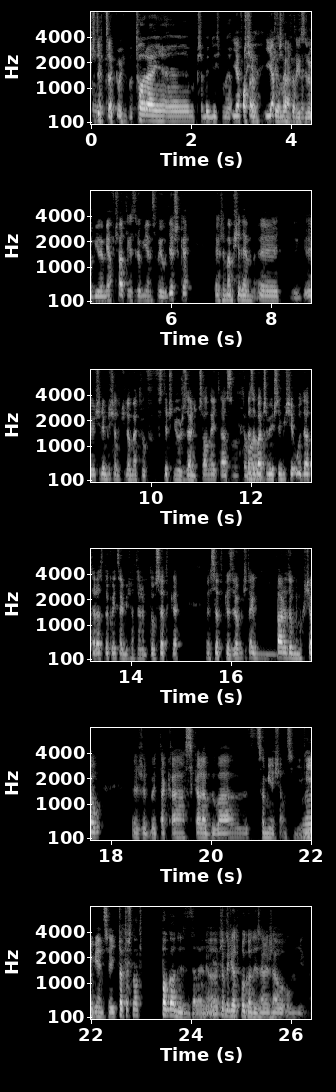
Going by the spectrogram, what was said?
jeszcze czegoś. Bo to... Wczoraj e, przebiegliśmy Ja w, 8 czwar- ja w czwartek tak. zrobiłem, ja w czwartek zrobiłem swoją dyszkę, także mam 7, y, y, 70 kilometrów w styczniu już zaliczone i teraz To no zobaczymy, czy mi się uda teraz do końca miesiąca, żeby tą setkę, setkę zrobić. I tak bardzo bym chciał, żeby taka skala była co miesiąc, nie- mniej No, więcej. To też od pogody zależy. No, nie? to będzie od pogody zależało u mnie. No.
